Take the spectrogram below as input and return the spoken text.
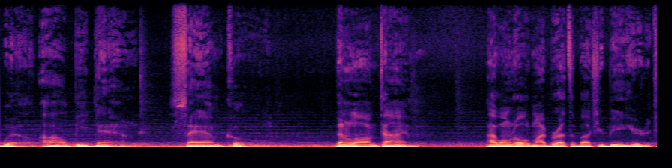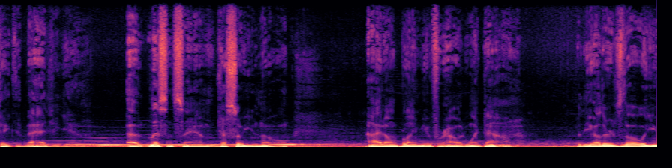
Well, I'll be damned. Sam Coe. Been a long time. I won't hold my breath about you being here to take the badge again. Uh, listen, Sam, just so you know, I don't blame you for how it went down. For the others, though, you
